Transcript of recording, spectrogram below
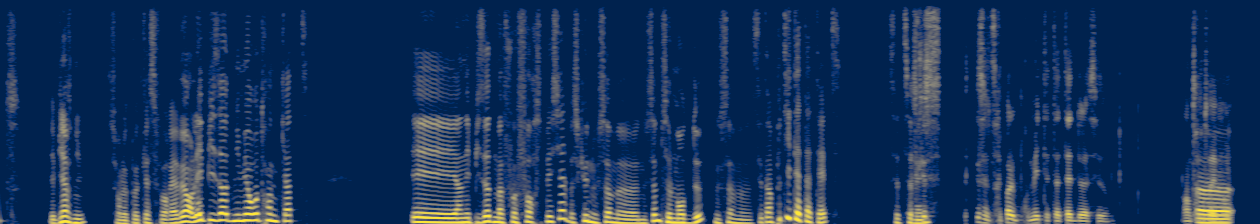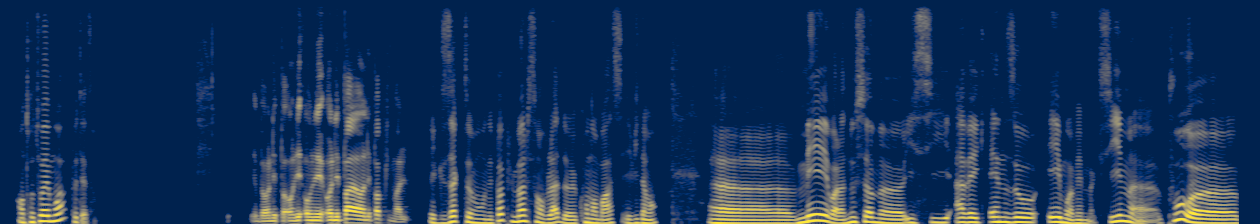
Toutes, et bienvenue sur le podcast Forever, l'épisode numéro 34. Et un épisode, ma foi, fort spécial parce que nous sommes, euh, nous sommes seulement deux. Nous sommes, euh, c'est un petit tête-à-tête cette Est-ce semaine. que, c- est-ce que ça ne serait pas le premier tête-à-tête de la saison? Entre toi et Euh, moi entre toi et moi, peut-être. Eh ben, on n'est pas, on est, on est, on est pas, on n'est pas plus mal. Exactement, on n'est pas plus mal sans Vlad, euh, qu'on embrasse, évidemment. Euh, mais voilà, nous sommes euh, ici avec Enzo et moi-même Maxime euh, pour,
